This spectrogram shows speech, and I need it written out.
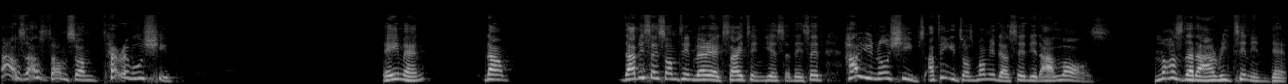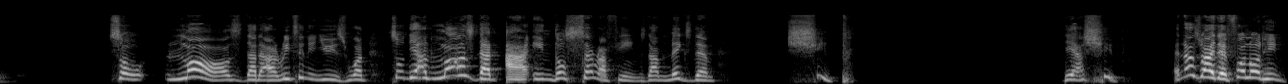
That was, some, some terrible sheep. Amen. Now, Daddy said something very exciting yesterday. He said, How you know sheep? I think it was mommy that said it are laws. Laws that are written in them. So, laws that are written in you is what? So, there are laws that are in those seraphims that makes them sheep. They are sheep. And that's why they followed him.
